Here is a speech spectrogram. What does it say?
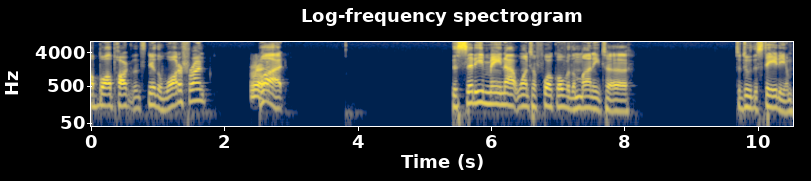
a ballpark that's near the waterfront, right. but the city may not want to fork over the money to to do the stadium.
